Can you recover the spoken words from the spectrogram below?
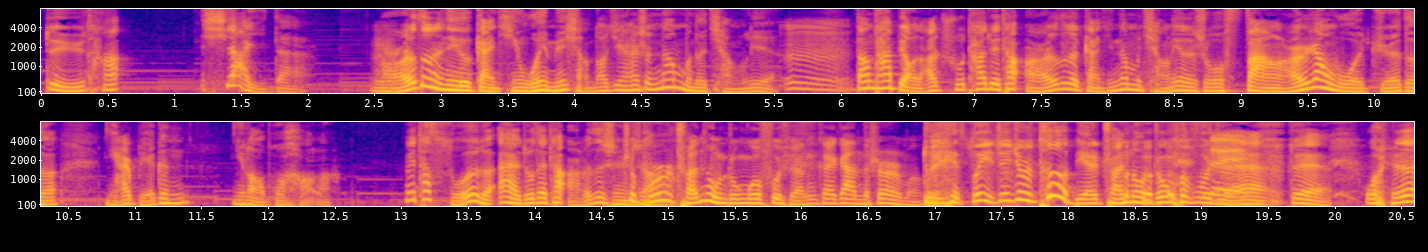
对于他下一代儿子的那个感情，我也没想到竟然是那么的强烈。嗯，当他表达出他对他儿子的感情那么强烈的时候，反而让我觉得你还是别跟你老婆好了。因为他所有的爱都在他儿子身上，这不是传统中国父权该干的事儿吗？对，所以这就是特别传统中国父权。对，我觉得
